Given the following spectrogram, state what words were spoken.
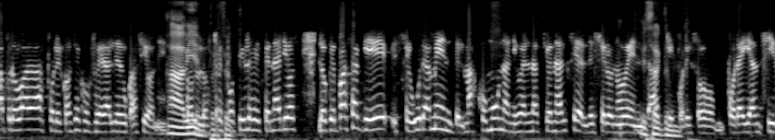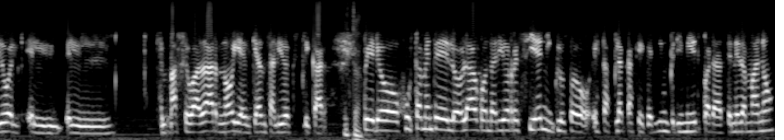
aprobadas por el Consejo Federal de Educación. ¿eh? Ah, los tres posibles escenarios. Lo que pasa que seguramente el más común a nivel nacional sea el de 0,90, que por eso por ahí han sido el, el que más se va a dar, ¿no? Y el que han salido a explicar. Pero justamente lo hablaba con Darío recién, incluso estas placas que quería imprimir para tener a mano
